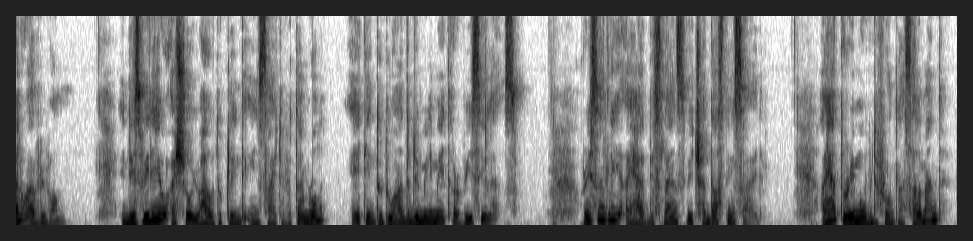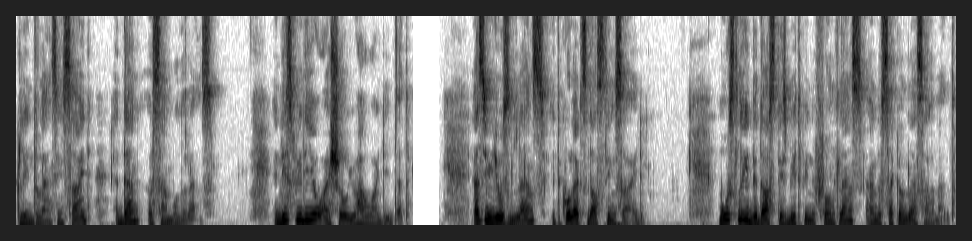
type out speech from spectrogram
Hello everyone! In this video I show you how to clean the inside of a Tamron 18 to 200mm VC lens. Recently I had this lens which had dust inside. I had to remove the front lens element, clean the lens inside and then assemble the lens. In this video I show you how I did that. As you use the lens, it collects dust inside. Mostly the dust is between the front lens and the second lens element.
